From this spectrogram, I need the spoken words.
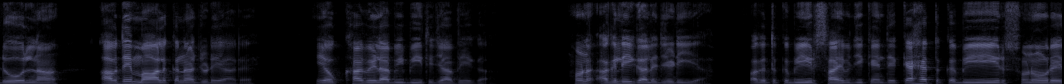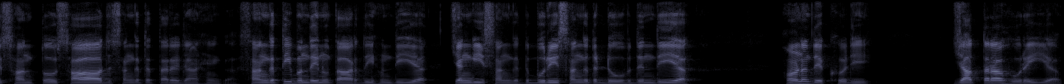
ਡੋਲ ਨਾ ਆਪਦੇ ਮਾਲਕ ਨਾਲ ਜੁੜਿਆ ਰਹਿ। ਇਹ ਔਖਾ ਵੇਲਾ ਵੀ ਬੀਤ ਜਾਵੇਗਾ। ਹੁਣ ਅਗਲੀ ਗੱਲ ਜਿਹੜੀ ਆ, ਭਗਤ ਕਬੀਰ ਸਾਹਿਬ ਜੀ ਕਹਿੰਦੇ, ਕਹਿਤ ਕਬੀਰ ਸੁਣੋ ਰੇ ਸੰਤੋ, ਸਾਧ ਸੰਗਤ ਤਰ ਜਾਹੇਗਾ। ਸੰਗਤ ਹੀ ਬੰਦੇ ਨੂੰ ਤਾਰਦੀ ਹੁੰਦੀ ਆ, ਚੰਗੀ ਸੰਗਤ, ਬੁਰੀ ਸੰਗਤ ਡੋਬ ਦਿੰਦੀ ਆ। ਹੁਣ ਦੇਖੋ ਜੀ, ਯਾਤਰਾ ਹੋ ਰਹੀ ਆ,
